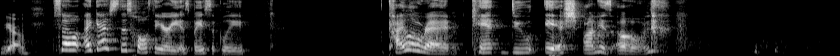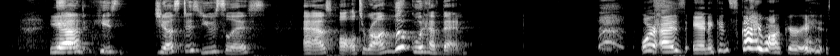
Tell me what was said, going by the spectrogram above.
Yeah. So I guess this whole theory is basically Kylo Ren can't do ish on his own. Yeah. And he's just as useless as Alderaan Luke would have been. or as Anakin Skywalker is.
